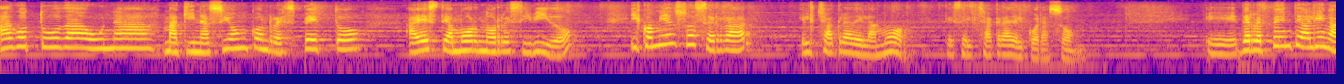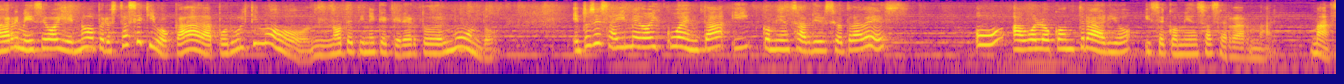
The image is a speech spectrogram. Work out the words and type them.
hago toda una maquinación con respecto a este amor no recibido y comienzo a cerrar el chakra del amor, que es el chakra del corazón. Eh, de repente alguien agarra y me dice, oye, no, pero estás equivocada, por último, no te tiene que querer todo el mundo. Entonces ahí me doy cuenta y comienza a abrirse otra vez, o hago lo contrario y se comienza a cerrar mal, más.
